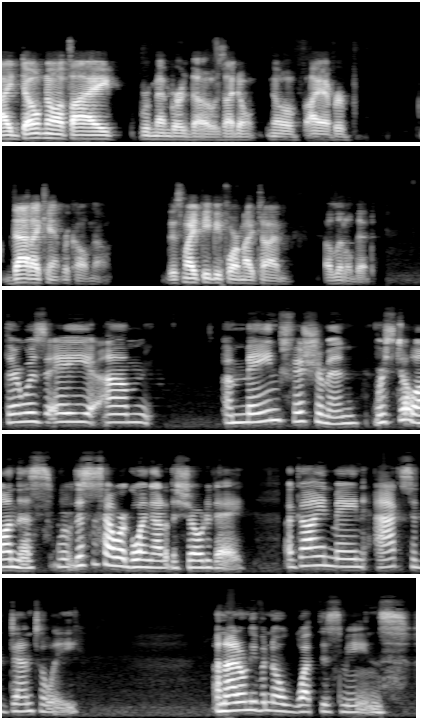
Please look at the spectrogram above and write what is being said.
I don't know if I remember those. I don't know if I ever that I can't recall. No, this might be before my time a little bit. there was a um a Maine fisherman. We're still on this. We're, this is how we're going out of the show today. A guy in Maine accidentally, and I don't even know what this means.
